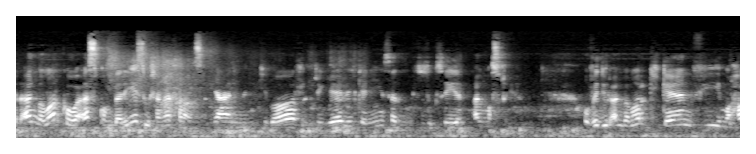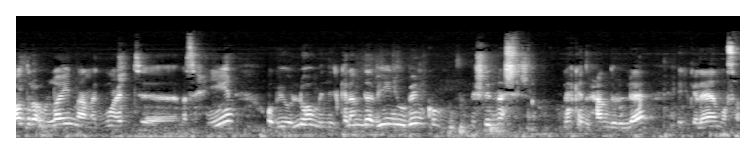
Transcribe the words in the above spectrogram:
الأنبا مارك هو أسقف باريس وشمال فرنسا يعني من كبار رجال الكنيسة الأرثوذكسية المصرية. وفيديو الأنبا مارك كان في محاضرة أونلاين مع مجموعة آه، مسيحيين وبيقول لهم إن الكلام ده بيني وبينكم مش للنشر. لكن الحمد لله الكلام وصل.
